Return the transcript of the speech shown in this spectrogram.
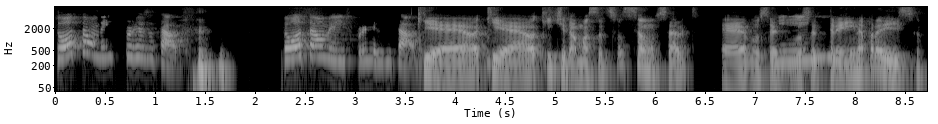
Totalmente por resultado. Totalmente por resultado. Que é, que é o que te dá uma satisfação, certo? É, você, você treina para isso.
